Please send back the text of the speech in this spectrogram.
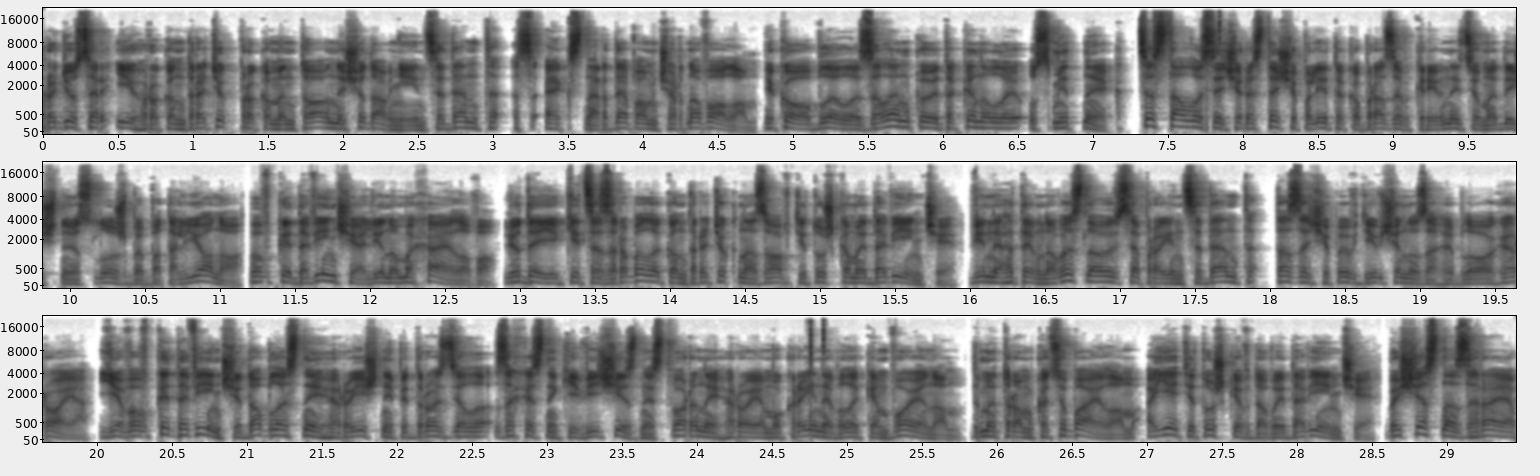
Продюсер Ігор Кондратюк прокоментував нещодавній інцидент з екс-нардепом Чорноволом, якого облили зеленкою та кинули у смітник. Це сталося через те, що політик образив керівницю медичної служби батальйону Вовки да Вінчі Аліну Михайлову. Людей, які це зробили, Кондратюк назвав тітушками да Вінчі. Він негативно висловився про інцидент та зачепив дівчину загиблого героя. Є Вовки да Вінчі, доблесний героїчний підрозділ захисників вітчизни, створений героєм України великим воїном Дмитром Коцюбайлом. А є тітушки вдови да Вінчі. Безчесна зграя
